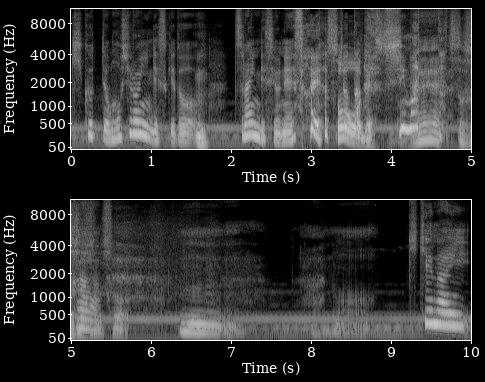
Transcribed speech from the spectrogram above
聞くって面白いんですけど、うん辛いんですよね そうやっちゃったそうですしま。ったとかそうそうそうそう。うんあの聞けない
